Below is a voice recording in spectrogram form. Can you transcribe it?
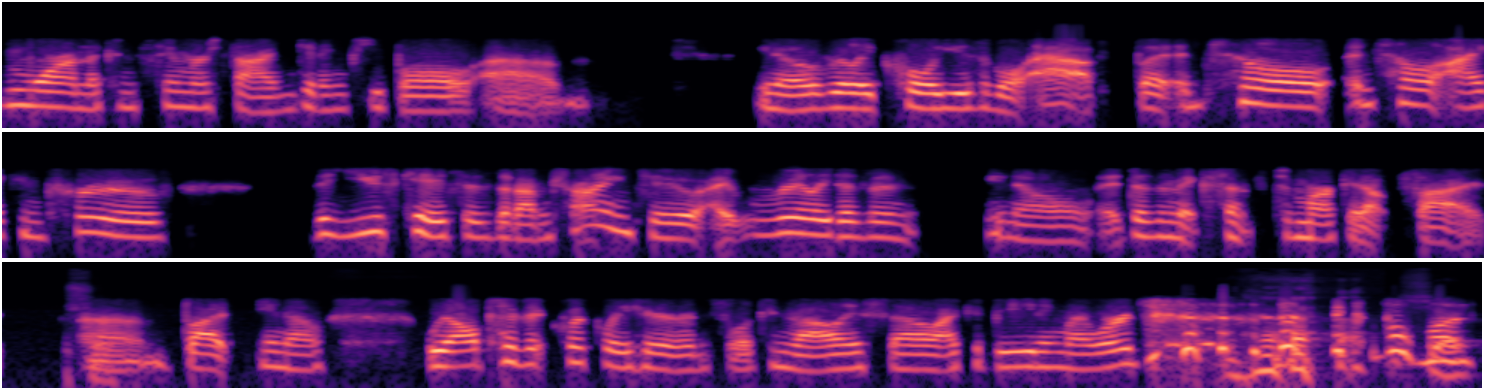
more on the consumer side, getting people, um, you know, really cool usable apps. But until until I can prove the use cases that I'm trying to, it really doesn't, you know, it doesn't make sense to market outside. Sure. Um, but you know, we all pivot quickly here in Silicon Valley, so I could be eating my words in a couple Sure. months.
